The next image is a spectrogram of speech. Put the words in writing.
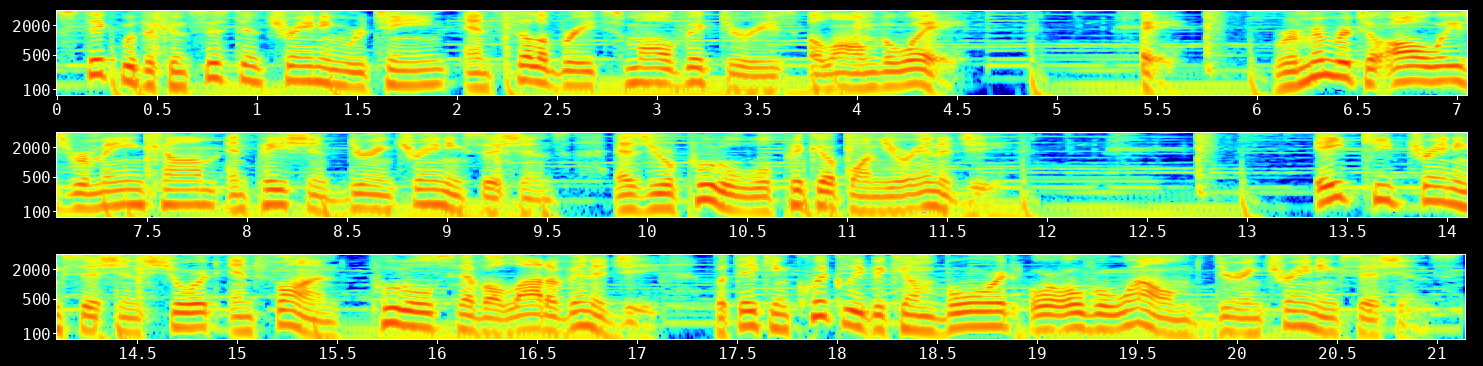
Stick with a consistent training routine and celebrate small victories along the way. Remember to always remain calm and patient during training sessions, as your poodle will pick up on your energy. 8. Keep training sessions short and fun. Poodles have a lot of energy, but they can quickly become bored or overwhelmed during training sessions.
